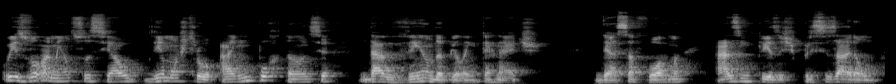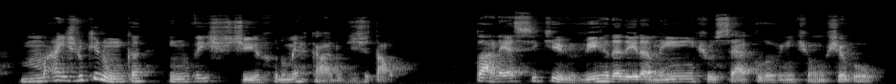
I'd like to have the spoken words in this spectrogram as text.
O isolamento social demonstrou a importância da venda pela internet. Dessa forma, as empresas precisarão mais do que nunca investir no mercado digital. Parece que verdadeiramente o século XXI chegou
